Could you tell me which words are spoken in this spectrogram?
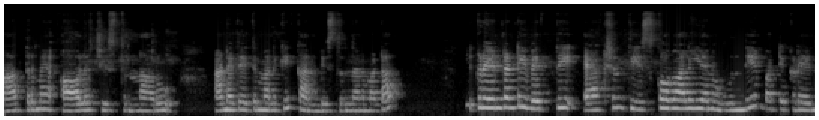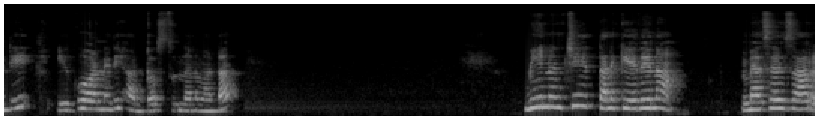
మాత్రమే ఆలోచిస్తున్నారు అనేది అయితే మనకి కనిపిస్తుంది అనమాట ఇక్కడ ఏంటంటే ఈ వ్యక్తి యాక్షన్ తీసుకోవాలి అని ఉంది బట్ ఇక్కడ ఏంటి ఈగో అనేది హడ్ అనమాట మీ నుంచి తనకి ఏదైనా మెసేజ్ ఆర్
